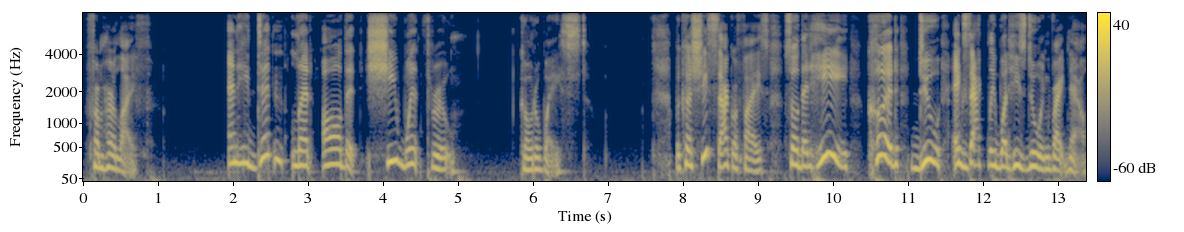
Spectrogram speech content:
from her life. And he didn't let all that she went through go to waste because she sacrificed so that he could do exactly what he's doing right now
